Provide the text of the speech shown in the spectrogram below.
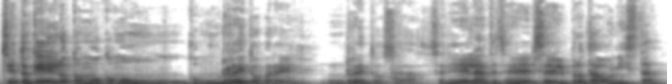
siento que él lo tomó como un, como un reto para él. Un reto, o sea, salir adelante, ser, ser el protagonista,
